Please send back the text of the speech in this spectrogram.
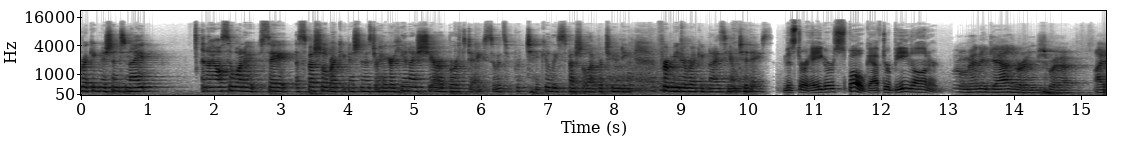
recognition tonight and I also want to say a special recognition to Mr. Hager. He and I share a birthday, so it's a particularly special opportunity for me to recognize him today. Mr. Hager spoke after being honored. Many gatherings where I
